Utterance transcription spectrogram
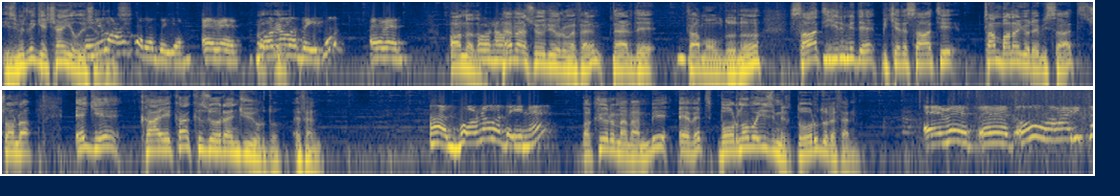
İzmir'de geçen yıl yaşadınız. Ankara'dayım. Evet. Bornova'daydım. Evet. Anladım. Bornova. Hemen söylüyorum efendim nerede tam olduğunu. Saat 20'de bir kere saati tam bana göre bir saat. Sonra Ege KYK Kız Öğrenci Yurdu efendim. Ha, Bornova'da yine. Bakıyorum hemen bir. Evet Bornova İzmir doğrudur efendim. Evet evet. O harika.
